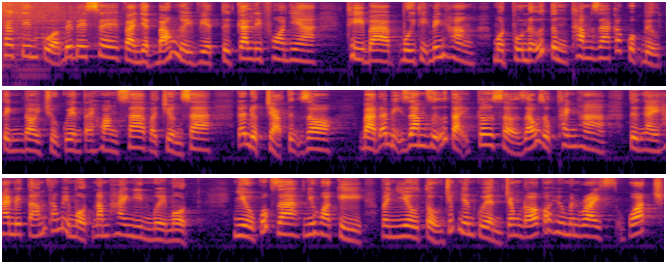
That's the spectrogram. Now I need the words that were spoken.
Theo tin của BBC và Nhật báo Người Việt từ California, thì bà Bùi Thị Minh Hằng, một phụ nữ từng tham gia các cuộc biểu tình đòi chủ quyền tại Hoàng Sa và Trường Sa, đã được trả tự do. Bà đã bị giam giữ tại cơ sở giáo dục Thanh Hà từ ngày 28 tháng 11 năm 2011. Nhiều quốc gia như Hoa Kỳ và nhiều tổ chức nhân quyền, trong đó có Human Rights Watch,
